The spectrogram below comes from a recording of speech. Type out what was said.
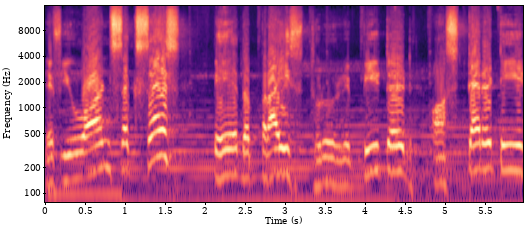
If you want success, pay the price through repeated austerity,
